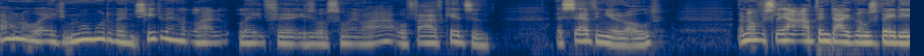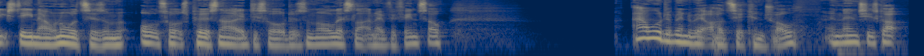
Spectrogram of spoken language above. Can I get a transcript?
I don't, know what age mum would have been. She'd have been like late thirties or something like that, with five kids and a seven-year-old. And obviously, I've been diagnosed with ADHD now and autism, all sorts of personality disorders, and all this lot and everything. So I would have been a bit hard to control. And then she's got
